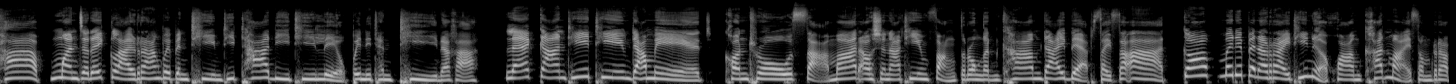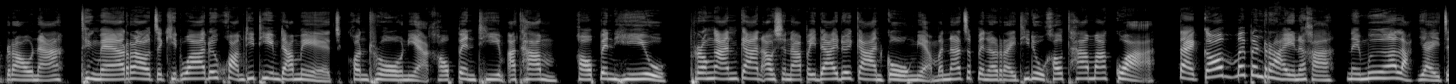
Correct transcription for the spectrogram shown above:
ภาพ มันจะได้กลายร่างไปเป็นทีมที่ท่าดีทีเหลวไปในทันทีนะคะ และการที่ทีม Damage Control สามารถเอาชนะทีมฝั่งตรงกันข้ามได้แบบใสสะอาด ก็ไม่ได้เป็นอะไรที่เหนือความคาดหมายสำหรับเรานะ ถึงแม้เราจะคิดว่าด้วยความที่ทีม Damage Control เนี่ยเขาเป็นทีมอาธรรม เขาเป็นฮิลเพราะงั้นการเอาชนะไปได้ด้วยการโกงเนี่ยมันน่าจะเป็นอะไรที่ดูเข้าท่ามากกว่า แต่ก็ไม่เป็นไรนะคะ ในเมื่อหลักใหญ่ใจ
